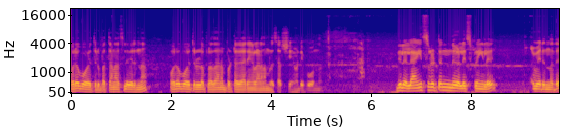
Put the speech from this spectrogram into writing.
ഓരോ പോയത്തിലും പത്താം ക്ലാസ്സിൽ വരുന്ന ഓരോ പോയത്തിലുള്ള പ്രധാനപ്പെട്ട കാര്യങ്ങളാണ് നമ്മൾ സെർച്ച് ചെയ്യാൻ വേണ്ടി പോകുന്നത്. ഇതിൽ ലൈൻസ് റിട്ടൺ ഏർലി സ്പ്രിങ്ങിൽ വരുന്നത്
